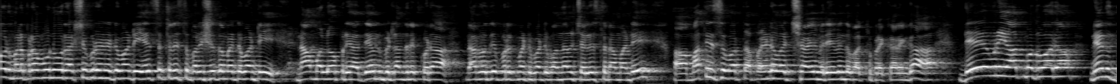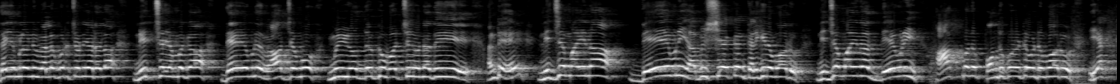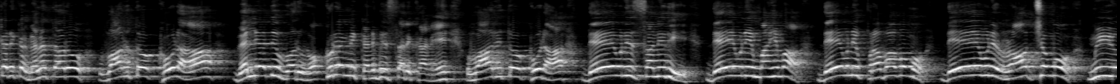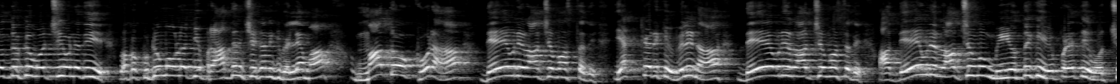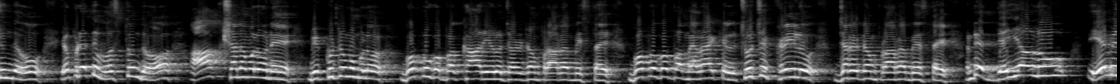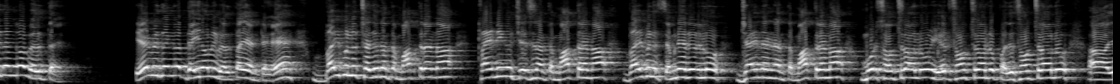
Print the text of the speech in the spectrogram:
Lord మన ప్రభువును రక్షకుడు అయినటువంటి యేసుక్రీస్తు పరిశుద్ధమైనటువంటి నామలో ప్రియ దేవుని బిడ్డలందరికీ కూడా నా హృదయపూర్వకమైనటువంటి వందనలు చెల్లిస్తున్నామండి. మతీసు వార్త పన్నెండవ అధ్యాయం రేవింద వాక్య ప్రకారంగా దేవుని ఆత్మ ద్వారా నేను దయ్యంలోని వెళ్ళగొడుచుని ఎడల నిశ్చయముగా దేవుని రాజ్యము మీ యొద్దకు వచ్చి ఉన్నది. అంటే నిజమైన దేవుని అభిషేకం కలిగిన వారు నిజమైన దేవుని ఆత్మను పొందుకునేటువంటి వారు ఎక్కడికి వెళతారో వారితో కూడా వెళ్ళేది వారు ఒక్కరే మీకు కనిపిస్తారు కానీ వారితో కూడా దేవుని సన్నిధి దేవుని మహిమ దేవుని ప్రభావము దేవుని రాజ్యము మీ యొద్దకు వచ్చి ఉన్నది. ఒక కుటుంబంలోకి ప్రార్థన చేయడానికి వెళ్ళామా? మాతో కూడా దేవుని రాజ్యం వస్తుంది. ఎక్కడికి వెళ్ళినా దేవుని రాజ్యం వస్తుంది. ఆ దేవుని రాజ్యము మీ యొద్దకి ఎప్పుడైతే వచ్చిందో ఎప్పుడైతే వస్తుందో ఆ క్షణములోనే మీ కుటుంబంలో గొప్ప గొప్ప కార్యాలు జరగడం ప్రారంభిస్తాయి. గొప్ప గొప్ప మెరాకిల్ చూచి క్రియలు జరగడం ప్రారంభిస్తాయి. అంటే దెయ్యాలు ఏ విధంగా వెళ్తాయి? ఏ విధంగా దెయ్యాలు వెళ్తాయంటే బైబిల్ చదివినంత మాత్రాన ట్రైనింగ్ చేసినంత మాత్రాన బైబిల్ సెమినరీలో జాయిన్ అయినంత మాత్రాన మూడు సంవత్సరాలు ఏడు సంవత్సరాలు పది సంవత్సరాలు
